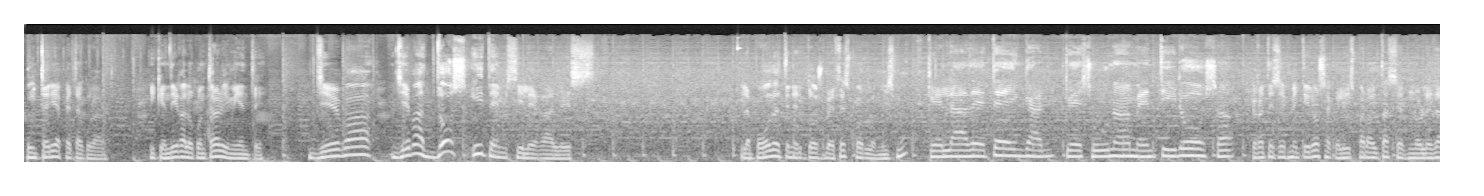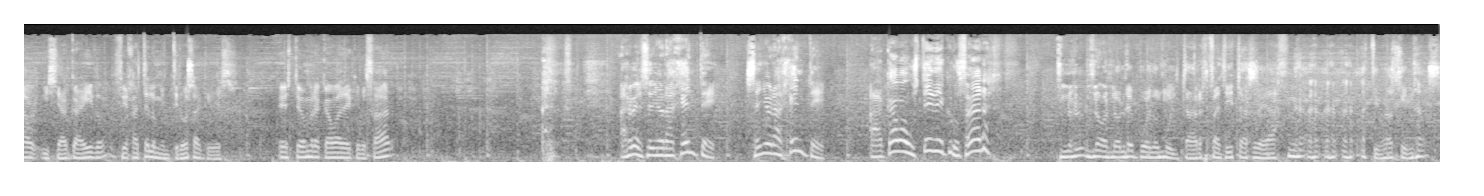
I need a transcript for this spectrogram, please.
Puntería espectacular. Y quien diga lo contrario miente. Lleva. Lleva dos ítems ilegales. ¿La puedo detener dos veces por lo mismo? Que la detengan, que es una mentirosa. Fíjate si es mentirosa, que le disparo al taser, no le he dado y se ha caído. Fíjate lo mentirosa que es. Este hombre acaba de cruzar. A ver, señor agente, señor agente, ¿acaba usted de cruzar? No, no, no le puedo multar, maldita sea. ¿Te imaginas?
